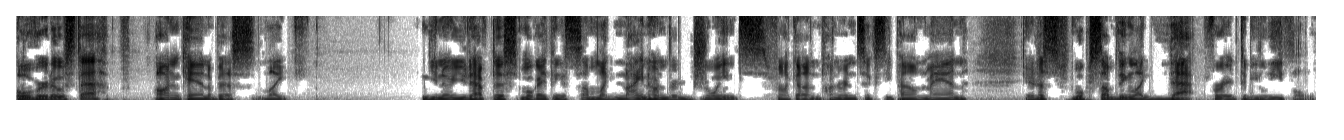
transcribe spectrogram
overdose death on cannabis. Like, you know, you'd have to smoke, I think it's some like 900 joints for like a 160 pound man. You have to smoke something like that for it to be lethal.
